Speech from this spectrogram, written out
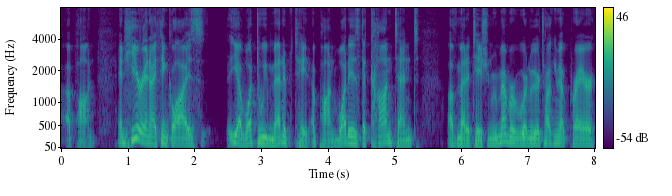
upon. And herein, I think, lies, yeah, what do we meditate upon? What is the content of meditation. Remember, when we were talking about prayer,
